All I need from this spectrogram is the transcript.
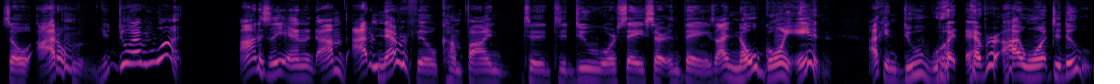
So I don't you do whatever you want. Honestly, and I'm I never feel confined to to do or say certain things. I know going in, I can do whatever I want to do.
